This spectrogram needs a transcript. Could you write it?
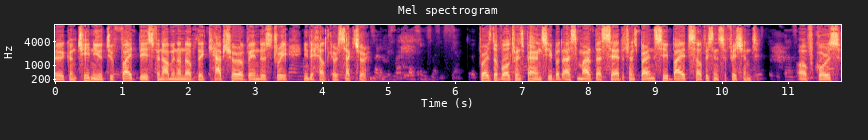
uh, continue to fight this phenomenon of the capture of industry in the healthcare sector. First of all, transparency. But as Martha said, transparency by itself is insufficient. Of course,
